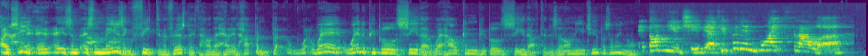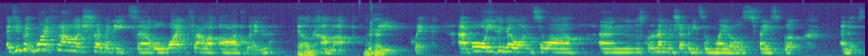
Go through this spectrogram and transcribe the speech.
I, have seen it. It's, it's, an amazing feat in the first place, how the hell it happened. But where where do people see that? Where how can people see that? Then is it on YouTube or something? Or? It's on YouTube. Yeah, if you put in White Flower, if you put White Flower Srebrenica or White Flower Ardwyn, it'll mm. come up pretty okay. quick. Um, or you can go on to our um, Remember Srebrenica Wales Facebook, and it's,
